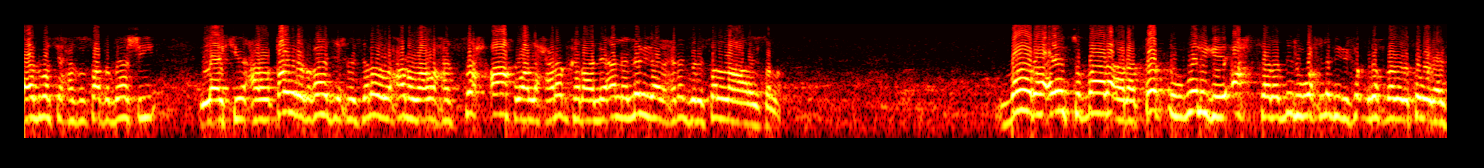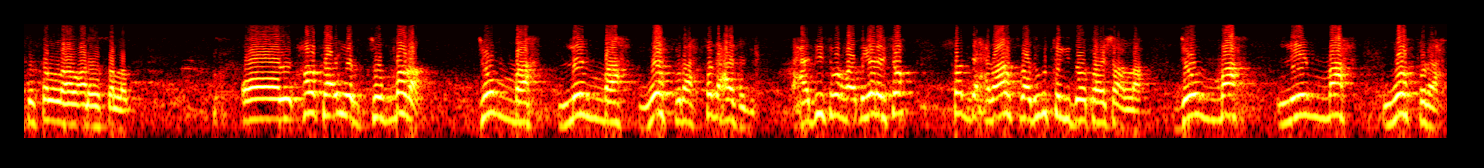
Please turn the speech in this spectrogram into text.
أدمسي حسوسات ماشي لكن على القول الراجح مثلا الله صح آه ولا حرام كرا لأن النبي قال حرام صلى الله عليه وسلم. ما رأيت ما رأى قط ولقي أحسن منه وحنا نبي روح بدل كور صلى الله عليه وسلم. الحلقة هي جمرة جمة لمة وفرة. صدح هذا حديث مرة تقرأ صدح راس بعد قلت دوتها إن شاء الله. جمة لمة وفرة.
